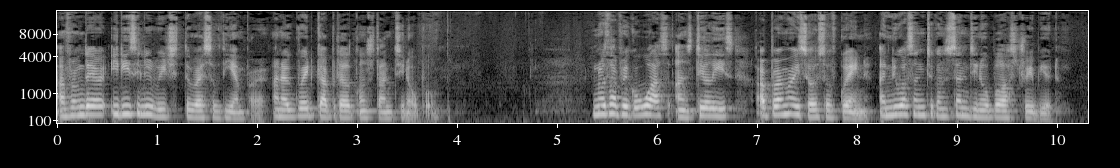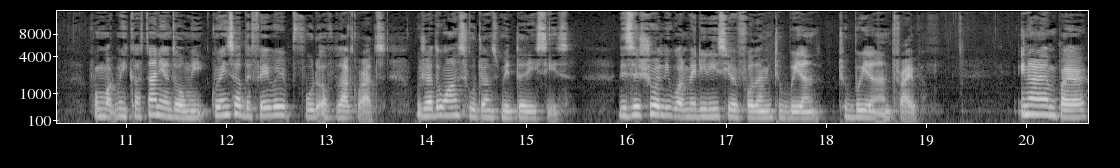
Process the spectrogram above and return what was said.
and from there it easily reached the rest of the empire and our great capital Constantinople. North Africa was, and still is, our primary source of grain, and it was sent to Constantinople as tribute. From what Miss Castaño told me, grains are the favorite food of black rats, which are the ones who transmit the disease. This is surely what made it easier for them to breed and, to breed and thrive. In our empire,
